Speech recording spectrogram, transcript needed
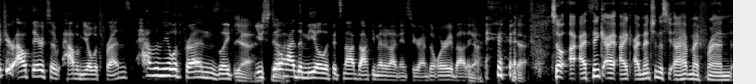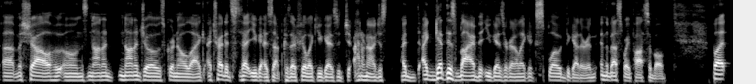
if you're out there to have a meal with friends, have a meal with friends. Like, yeah, you still yeah. had the meal if it's not documented on Instagram. Don't worry about it. Yeah, yeah. So I, I think I, I, I mentioned this. I have my friend uh, Michelle who owns Nana Nana Joe's granola. I, I tried to set you guys up because I feel like you guys. I don't know. I just I I get this vibe that you guys are gonna like explode together in, in the best way possible. But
